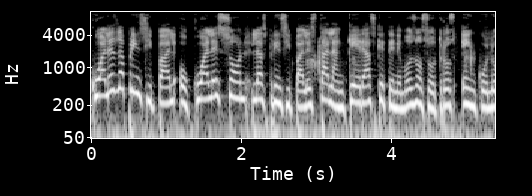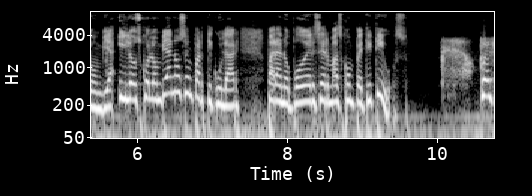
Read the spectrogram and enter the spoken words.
¿Cuál es la principal o cuáles son las principales talanqueras que tenemos nosotros en Colombia y los colombianos en particular para no poder ser más competitivos? Pues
